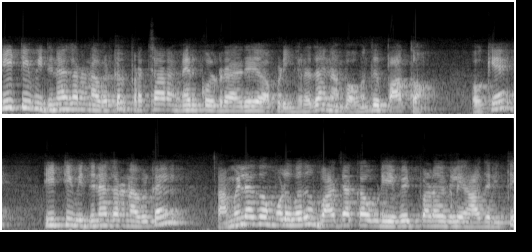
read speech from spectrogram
டிடிவி தினகரன் அவர்கள் பிரச்சாரம் மேற்கொள்கிறாரு அப்படிங்கிறத நம்ம வந்து பார்த்தோம். ஓகே டிடிவி தினகரன் அவர்கள் தமிழகம் முழுவதும் பாஜகவுடைய வேட்பாளர்களை ஆதரித்து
